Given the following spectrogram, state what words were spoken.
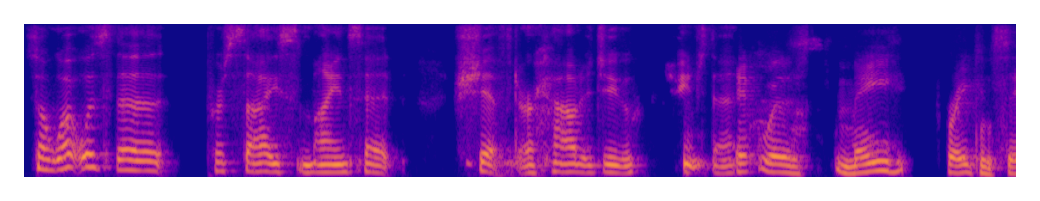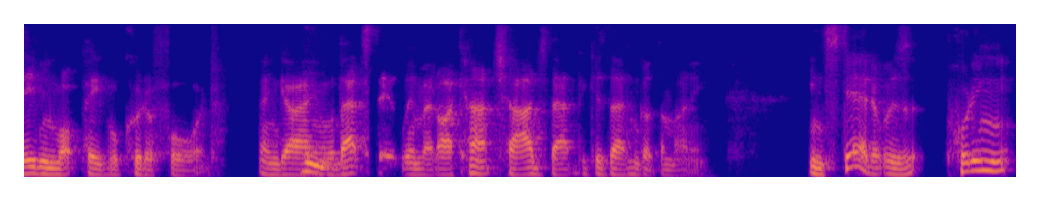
So, what was the precise mindset shift, or how did you change that? It was me preconceiving what people could afford and going, hmm. well, that's their limit. I can't charge that because they haven't got the money. Instead, it was putting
